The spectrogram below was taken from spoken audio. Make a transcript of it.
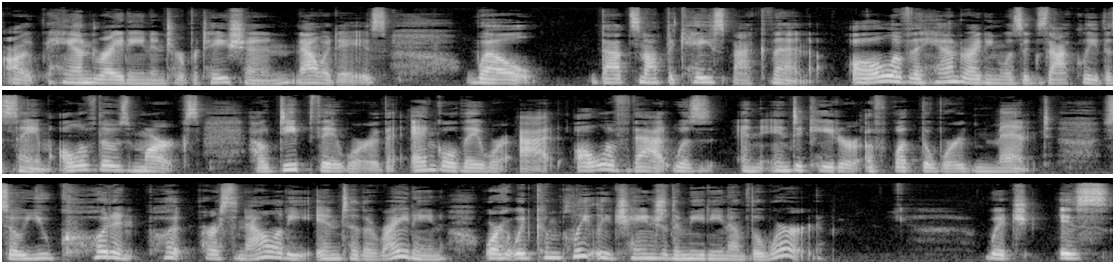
uh, handwriting interpretation nowadays. Well, that's not the case back then. All of the handwriting was exactly the same. All of those marks, how deep they were, the angle they were at, all of that was an indicator of what the word meant. So you couldn't put personality into the writing or it would completely change the meaning of the word which is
